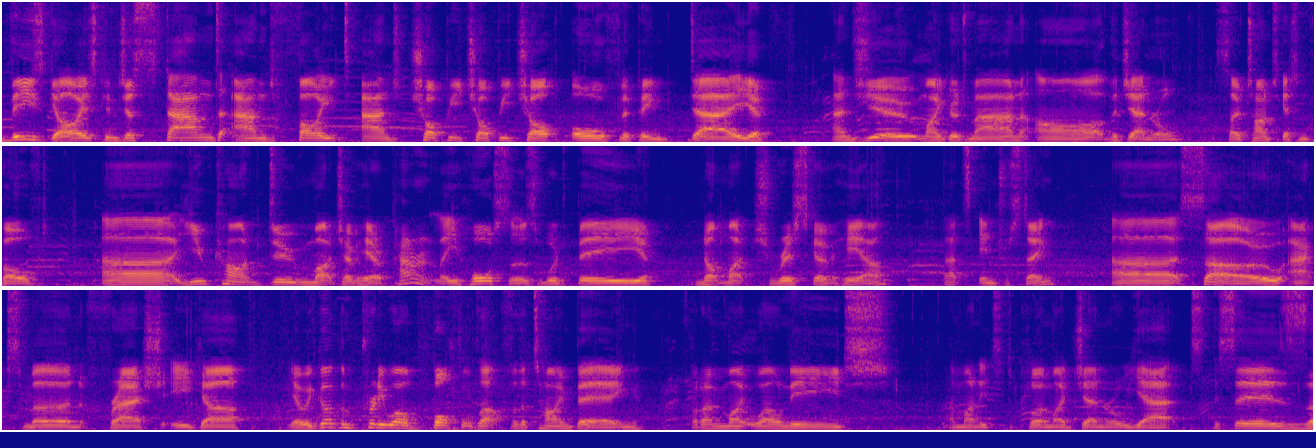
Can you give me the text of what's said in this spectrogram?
these guys can just stand and fight and choppy choppy chop all flipping day. And you, my good man, are the general. So time to get involved. Uh, you can't do much over here. Apparently, horses would be not much risk over here. That's interesting. Uh, so, Axeman, Fresh, Eager. Yeah, we got them pretty well bottled up for the time being. But I might well need... I might need to deploy my general yet. This is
